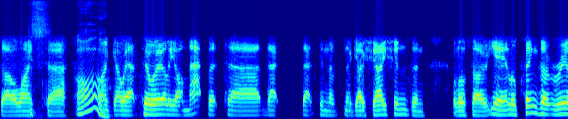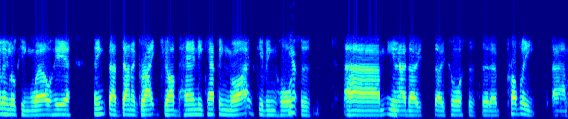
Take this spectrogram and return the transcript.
So I won't uh, oh, won't go out too early on that, but uh, that that's in the negotiations, and we'll also yeah look things are really looking well here. I think they've done a great job handicapping wise, giving horses um, you know those those horses that are probably um,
